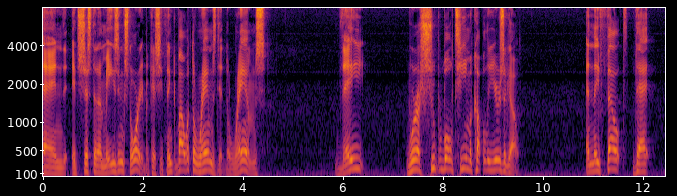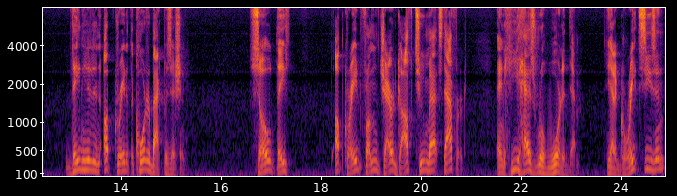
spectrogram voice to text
And it's just an amazing story because you think about what the Rams did. The Rams, they were a Super Bowl team a couple of years ago. And they felt that they needed an upgrade at the quarterback position. So they upgrade from Jared Goff to Matt Stafford. And he has rewarded them. He had a great season,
